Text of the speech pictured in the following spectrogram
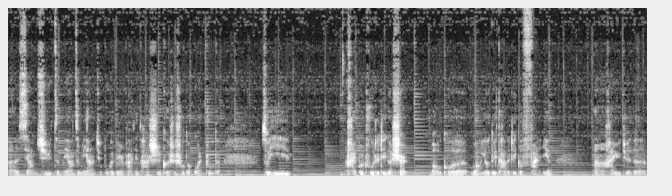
呃想去怎么样怎么样就不会被人发现，他时刻是受到关注的。所以海波出的这个事儿，包括网友对他的这个反应，啊，韩宇觉得，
